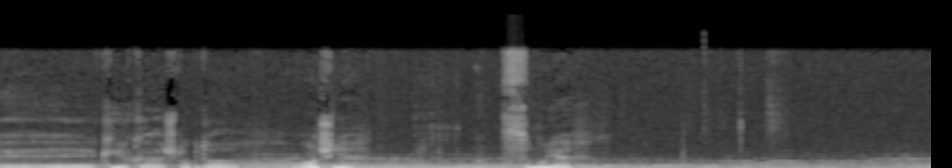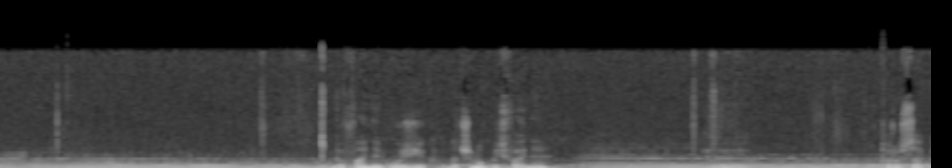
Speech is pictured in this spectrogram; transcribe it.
Yy, kilka sztuk do łącznie sumuję fajny guzik, znaczy mógł być fajny. Yy, prusak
